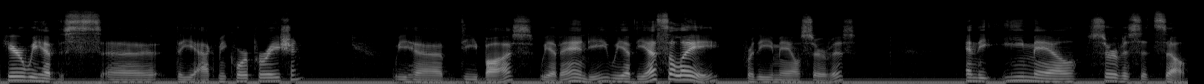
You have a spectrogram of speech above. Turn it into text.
Here we have this, uh, the Acme Corporation, we have DBoss, we have Andy, we have the SLA for the email service, and the email service itself.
